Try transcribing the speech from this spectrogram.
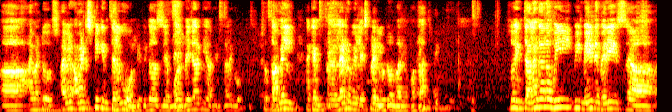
uh, I want to I, will, I want to speak in Telugu only because uh, more majority are in Telugu. So, Tamil, I can uh, later will explain you. Don't worry about that. So in Telangana, we we made a very uh,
